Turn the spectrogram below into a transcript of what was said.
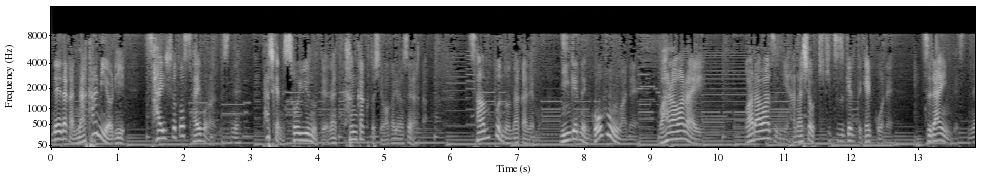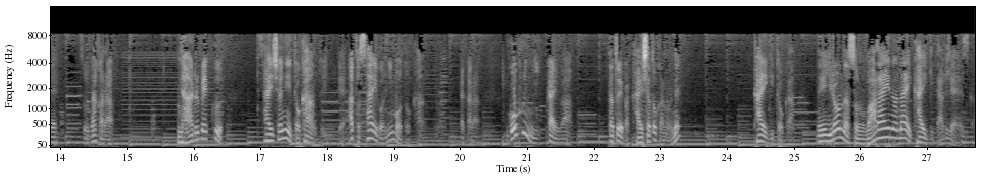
ね、だから中身より最初と最後なんですね。確かにそういうのってなんか感覚としてわかりませんなんか。3分の中でも人間ね、5分はね、笑わない、笑わずに話を聞き続けるって結構ね、辛いんですね。そう、だから、なるべく最初にドカーンと言って、あと最後にもドカーン。だから、5分に1回は、例えば会社とかのね、会議とか、ね、いろんなその笑いのない会議ってあるじゃないですか。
